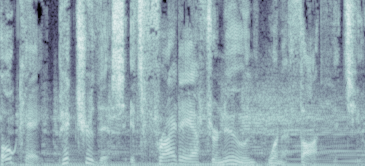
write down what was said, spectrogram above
Okay, picture this. It's Friday afternoon when a thought hits you.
